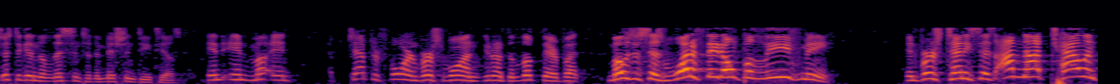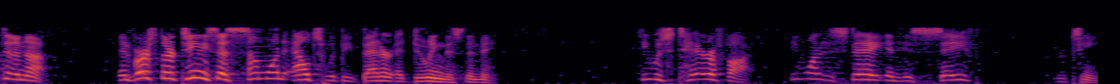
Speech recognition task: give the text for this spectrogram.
just to get him to listen to the mission details. In, in, in chapter 4 and verse 1, you don't have to look there, but Moses says, What if they don't believe me? In verse 10, he says, I'm not talented enough. In verse 13, he says, Someone else would be better at doing this than me. He was terrified. He wanted to stay in his safe routine,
